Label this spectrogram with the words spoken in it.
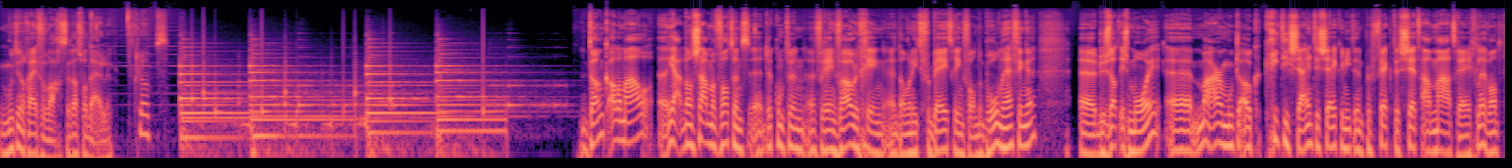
We moeten nog even wachten, dat is wel duidelijk. Klopt. Dank allemaal. Uh, ja, dan samenvattend, uh, er komt een, een vereenvoudiging, uh, dan wel niet verbetering van de bronheffingen. dus dat is mooi. maar we moeten ook kritisch zijn. Het is zeker niet een perfecte set aan maatregelen. Want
